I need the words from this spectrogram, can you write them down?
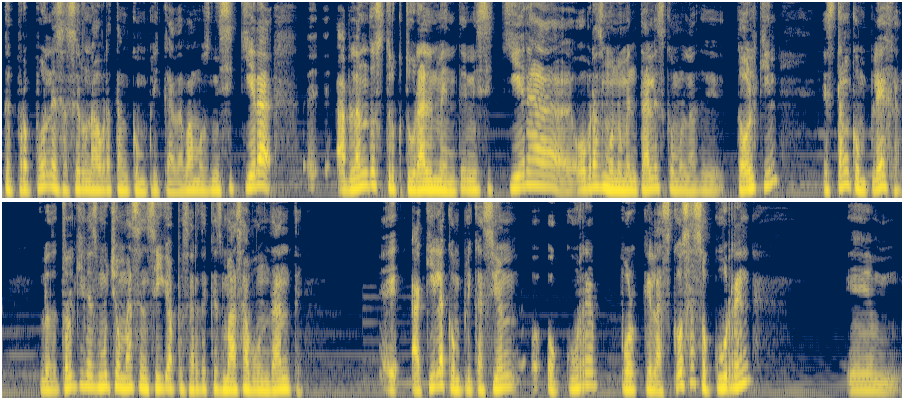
te propones hacer una obra tan complicada. Vamos, ni siquiera, eh, hablando estructuralmente, ni siquiera obras monumentales como la de Tolkien es tan compleja. Lo de Tolkien es mucho más sencillo a pesar de que es más abundante. Eh, aquí la complicación ocurre porque las cosas ocurren em,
